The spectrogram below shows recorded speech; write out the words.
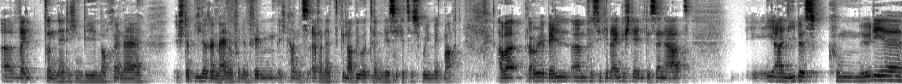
äh, weil dann hätte ich irgendwie noch eine stabilere Meinung von dem Film. Ich kann es einfach nicht genau beurteilen, wie er sich jetzt als Remake macht. Aber Gloria Bell ähm, für sich eingestellt ist eine Art ja, Liebeskomödie,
